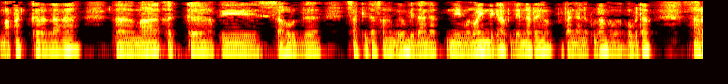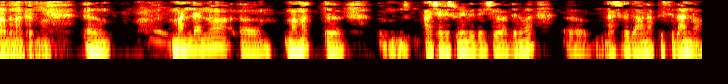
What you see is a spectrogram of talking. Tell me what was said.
මතක් කරලා මා එක්ක අපේ සහෘද සකිත සමග බෙදාගත් මේ මොනවයින්ද කියලා අපි දෙන්නට පටන් ගන්න පුළුවන් ඔබට ආරාධනා කරනවා. මම දන්නවා මමත් ආචාර්ය සුනිල් දේශවර්ධනව දශක ගාණක් තිස්සේ දන්නවා.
